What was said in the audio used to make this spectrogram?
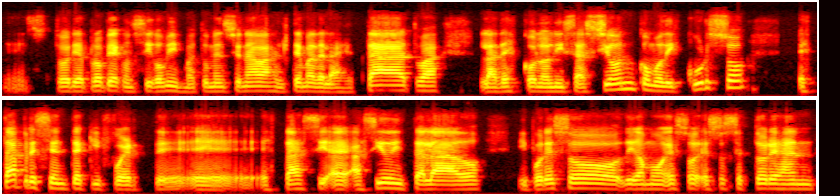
eh, su historia propia consigo misma. Tú mencionabas el tema de las estatuas, la descolonización como discurso está presente aquí fuerte, eh, está, ha sido instalado y por eso, digamos, eso, esos sectores han,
